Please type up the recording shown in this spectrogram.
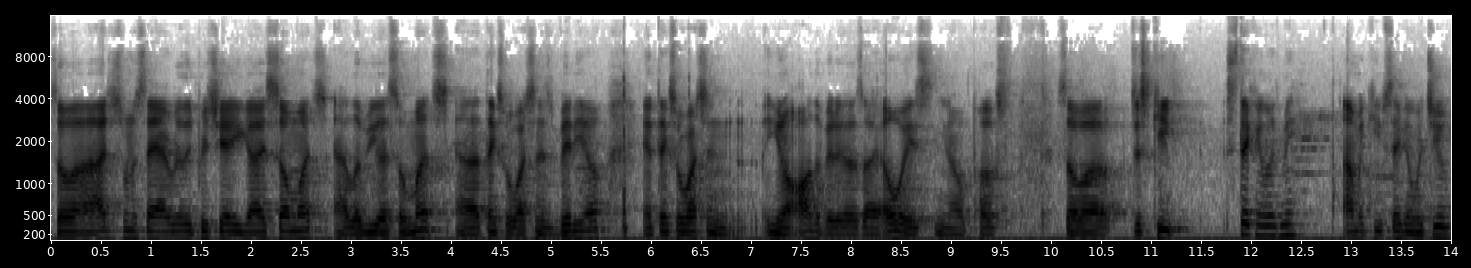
So uh, I just want to say I really appreciate you guys so much. I love you guys so much. Uh, thanks for watching this video, and thanks for watching you know all the videos I always you know post. So uh, just keep sticking with me. I'm gonna keep sticking with you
